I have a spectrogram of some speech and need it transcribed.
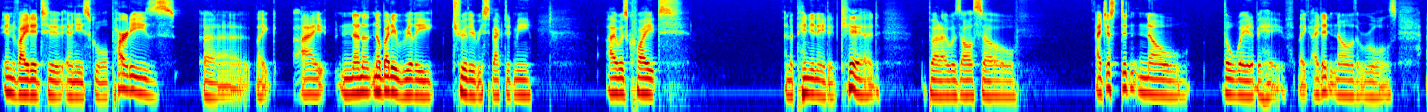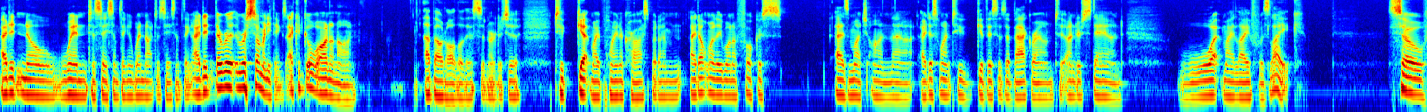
invited to any school parties. Uh, like I, none of nobody really truly respected me. I was quite an opinionated kid, but I was also, I just didn't know the way to behave. Like I didn't know the rules. I didn't know when to say something and when not to say something. I did. There were there were so many things. I could go on and on about all of this in order to to get my point across. But I'm I don't really want to focus as much on that. I just want to give this as a background to understand what my life was like. So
